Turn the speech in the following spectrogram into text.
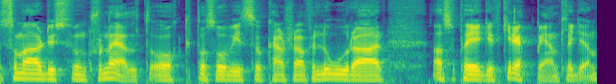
som är dysfunktionellt och på så vis så kanske han förlorar, alltså på eget grepp egentligen.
